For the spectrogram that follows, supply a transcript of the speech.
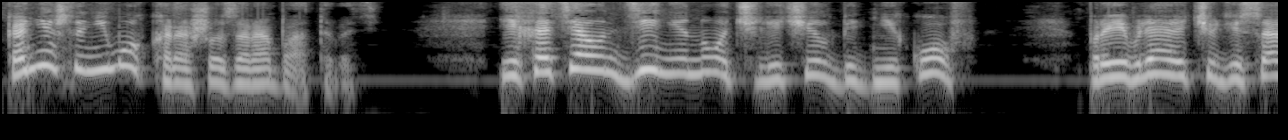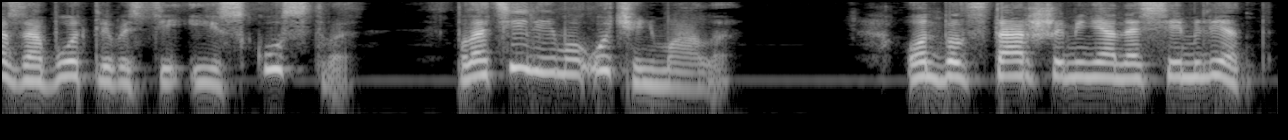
конечно, не мог хорошо зарабатывать. И хотя он день и ночь лечил бедняков, проявляя чудеса заботливости и искусства, платили ему очень мало. Он был старше меня на семь лет,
